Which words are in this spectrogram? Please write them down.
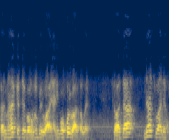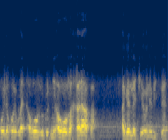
فرمي هر كسي بروج بيوا يعني بو خوي واقع كاتا ناس واني خوي لخوي بلا روج بتني أو روج خلافة. أقل لك شيء ونبي فيه.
